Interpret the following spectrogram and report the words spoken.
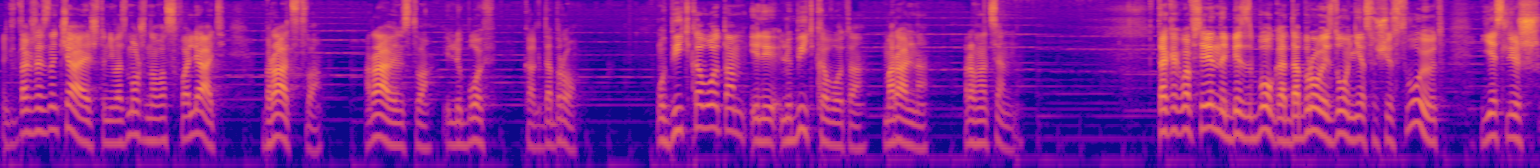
Это также означает, что невозможно восхвалять братство, равенство и любовь как добро. Убить кого-то или любить кого-то морально равноценно. Так как во Вселенной без Бога добро и зло не существуют, есть лишь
